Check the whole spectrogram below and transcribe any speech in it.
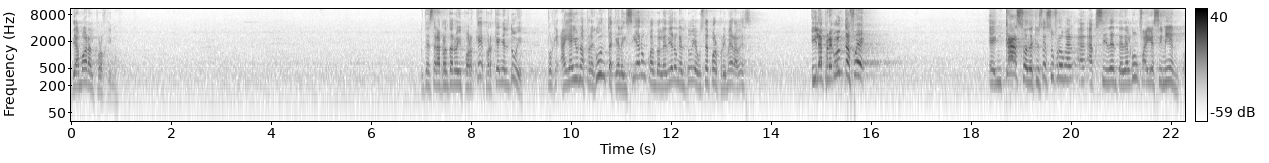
de amor al prójimo. Usted estará preguntando, ¿y por qué? ¿Por qué en el DUI? Porque ahí hay una pregunta que le hicieron cuando le dieron el DUI a usted por primera vez. Y la pregunta fue, en caso de que usted sufra un accidente, de algún fallecimiento,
